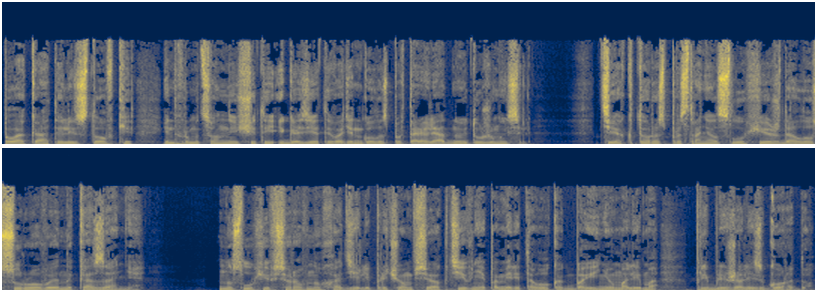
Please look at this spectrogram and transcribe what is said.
Плакаты, листовки, информационные щиты и газеты в один голос повторяли одну и ту же мысль. Тех, кто распространял слухи, ждало суровое наказание. Но слухи все равно ходили, причем все активнее по мере того, как бои неумолимо приближались к городу.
